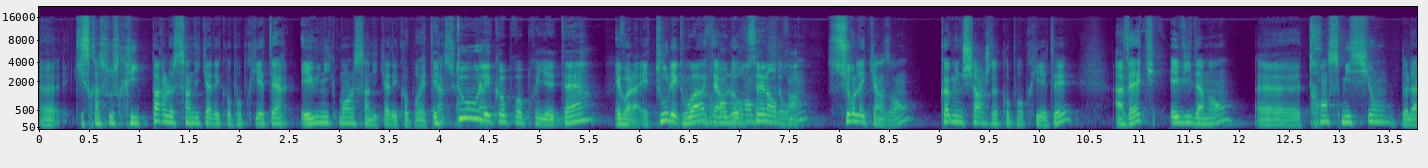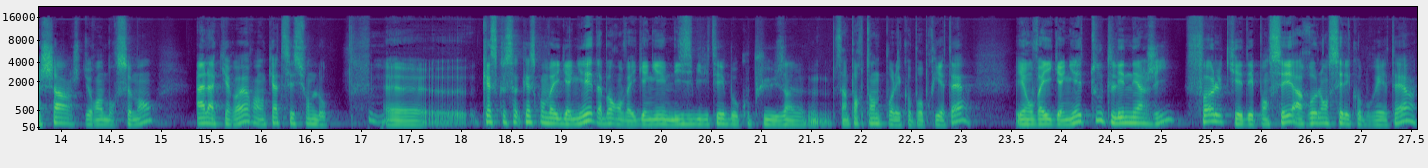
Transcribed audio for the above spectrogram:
Euh, qui sera souscrit par le syndicat des copropriétaires et uniquement le syndicat des copropriétaires. Et tous les copropriétaires. Et voilà, et tous les doivent rembourser l'emprunt sur les 15 ans comme une charge de copropriété, avec évidemment euh, transmission de la charge du remboursement à l'acquéreur en cas de cession de l'eau. Mmh. Euh, qu'est-ce qu'on va y gagner? D'abord, on va y gagner une lisibilité beaucoup plus importante pour les copropriétaires et on va y gagner toute l'énergie folle qui est dépensée à relancer les copropriétaires,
